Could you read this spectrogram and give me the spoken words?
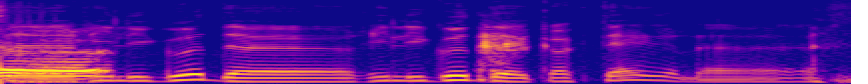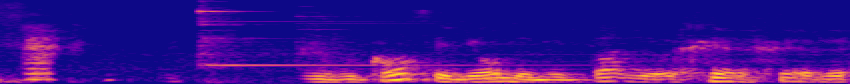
a euh, really good, euh, really good euh, cocktail. Nous vous conseillons de ne pas re-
